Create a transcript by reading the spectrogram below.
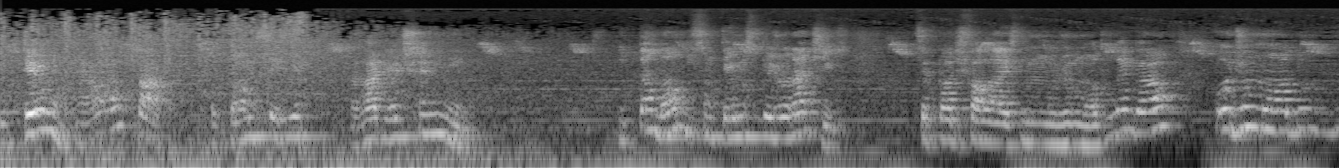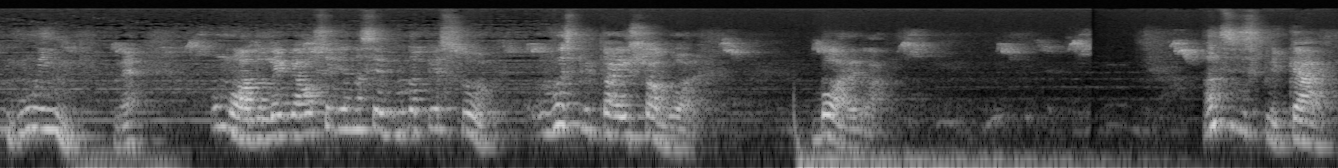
O termo real é o tato, o seria a variante feminina. Então ambos são termos pejorativos. Você pode falar isso de um modo legal ou de um modo ruim. Né? O modo legal seria na segunda pessoa. Eu vou explicar isso agora. Bora lá. Antes de explicar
